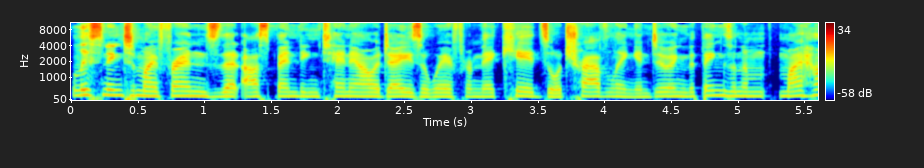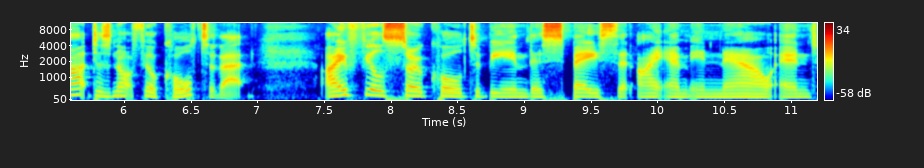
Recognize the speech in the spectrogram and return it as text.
listening to my friends that are spending 10 hour days away from their kids or traveling and doing the things. And I'm, my heart does not feel called to that. I feel so called to be in this space that I am in now. And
